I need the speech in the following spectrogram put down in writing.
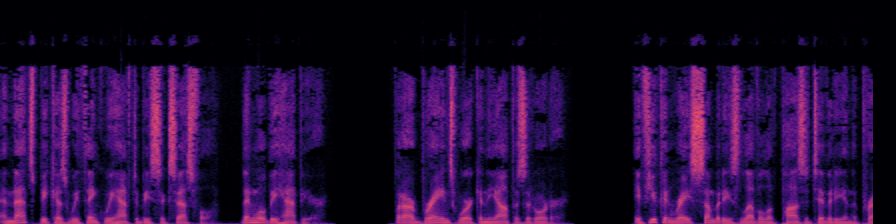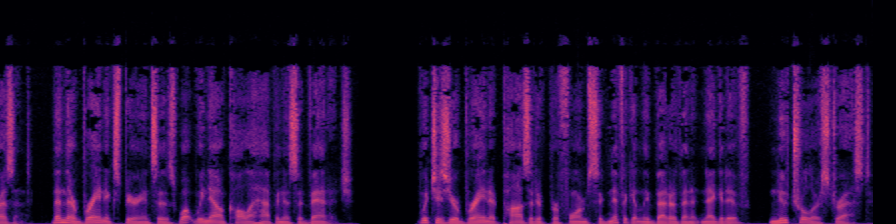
And that's because we think we have to be successful, then we'll be happier. But our brains work in the opposite order. If you can raise somebody's level of positivity in the present, then their brain experiences what we now call a happiness advantage. Which is your brain at positive performs significantly better than at negative, neutral, or stressed.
